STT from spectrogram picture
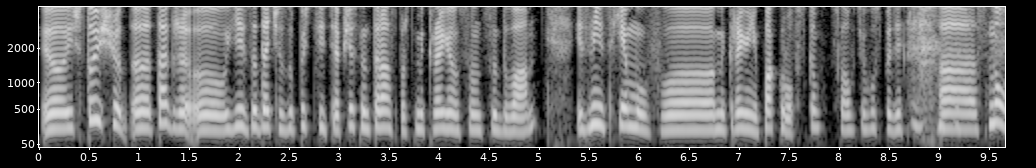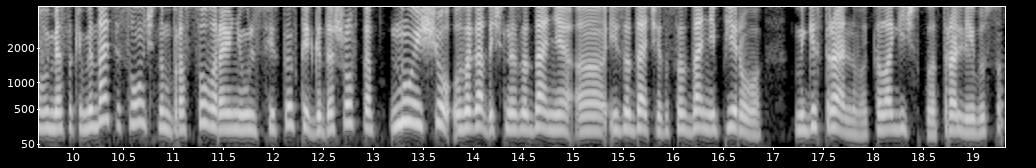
Э, и что еще? Также Э, есть задача запустить общественный транспорт в микрорайон Солнце-2, изменить схему в э, микрорайоне Покровском, слава тебе, Господи, снова в мясокомбинате, Солнечном, Образцово, районе улицы Истынской, Гадашовка. Ну, еще загадочное задание э, и задача – это создание первого магистрального экологического троллейбуса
